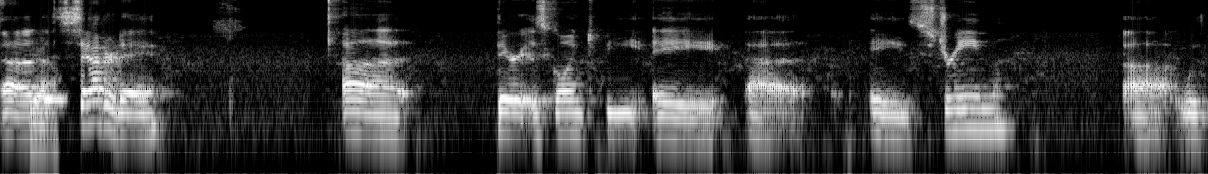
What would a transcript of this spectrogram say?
uh, Yeah. this Saturday, uh, there is going to be a uh, a stream uh, with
